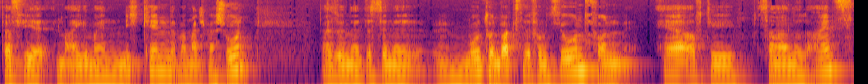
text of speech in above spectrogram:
das wir im Allgemeinen nicht kennen, aber manchmal schon. Also eine, das ist eine monoton wachsende Funktion von r auf die Zahl 0,1,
